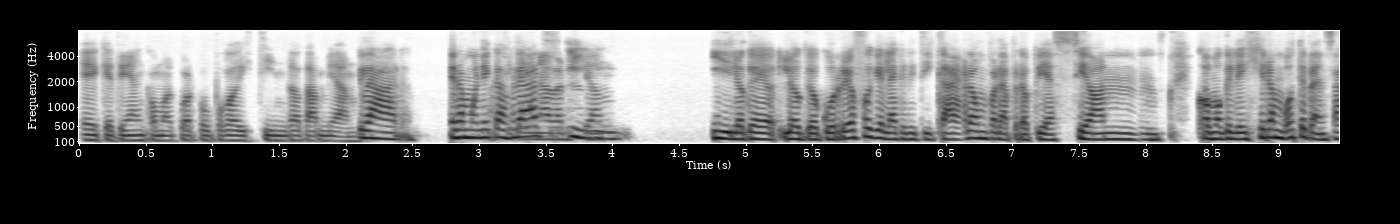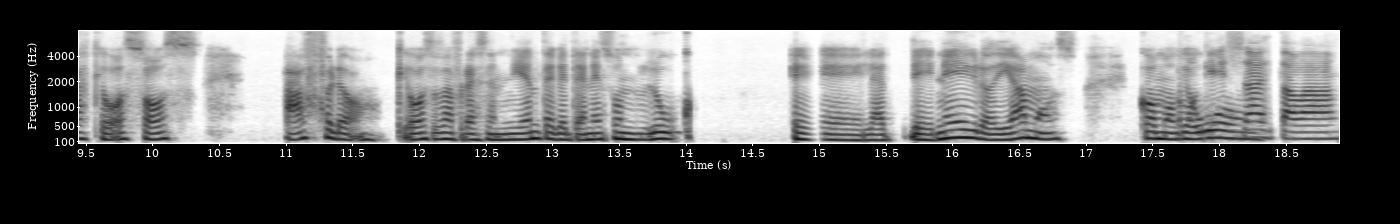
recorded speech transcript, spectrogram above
eh, que tenían como el cuerpo un poco distinto también. Claro, eran muñecas Bratz y, lo, que, lo que ocurrió fue que la criticaron por apropiación, como que le dijeron, vos te pensás que vos sos afro, que vos sos afrodescendiente, que tenés un look eh, de negro, digamos. Como, que, ella estaba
